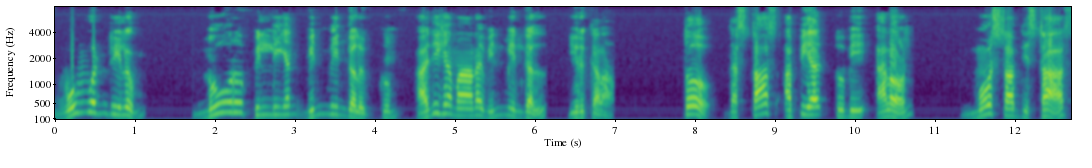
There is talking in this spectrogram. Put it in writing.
ஒவ்வொன்றிலும் நூறு பில்லியன் விண்மீன்களுக்கும் அதிகமான விண்மீன்கள் இருக்கலாம். Though the stars appear to be alone most of the stars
